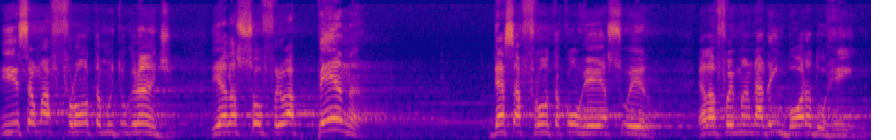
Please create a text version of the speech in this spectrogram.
E isso é uma afronta muito grande. E ela sofreu a pena dessa afronta com o rei Assuero. Ela foi mandada embora do reino.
